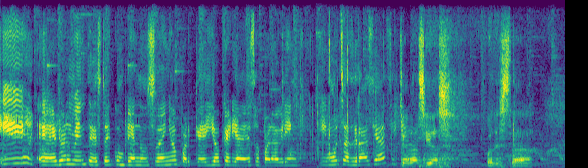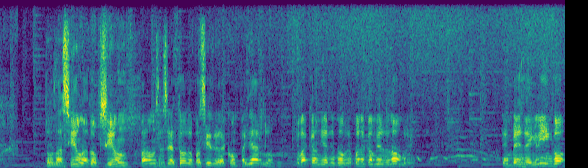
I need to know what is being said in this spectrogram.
Y eh, realmente estoy cumpliendo un sueño porque yo quería eso para Gringo. Y muchas gracias. Muchas gracias por esta donación, adopción, vamos a hacer todo lo posible de acompañarlo. Va a cambiar de nombre, puede cambiar de nombre. En vez de gringo,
